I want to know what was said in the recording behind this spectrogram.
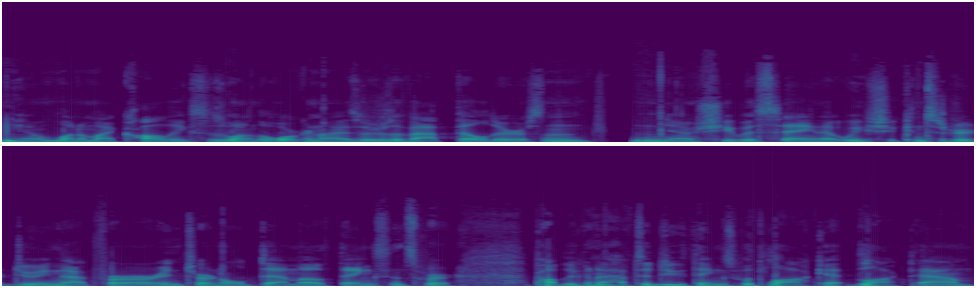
you know, one of my colleagues is one of the organizers of App Builders, and you know, she was saying that we should consider doing that for our internal demo thing, since we're probably going to have to do things with lock it lockdown.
